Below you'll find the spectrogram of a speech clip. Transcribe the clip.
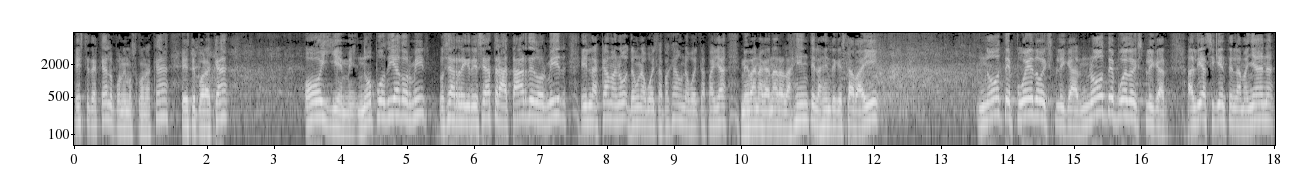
Este de acá lo ponemos con acá, este por acá. Óyeme, no podía dormir. O sea, regresé a tratar de dormir en la cama, no, da una vuelta para acá, una vuelta para allá. Me van a ganar a la gente, la gente que estaba ahí. No te puedo explicar, no te puedo explicar. Al día siguiente en la mañana,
